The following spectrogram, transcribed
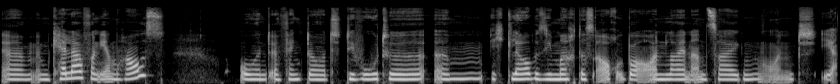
ähm, im Keller von ihrem Haus und empfängt dort Devote. Ähm, ich glaube, sie macht das auch über Online-Anzeigen und ja.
